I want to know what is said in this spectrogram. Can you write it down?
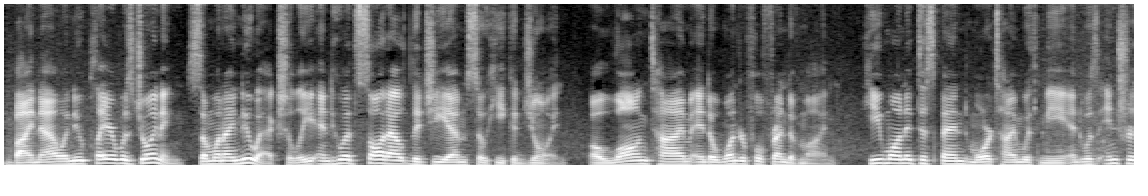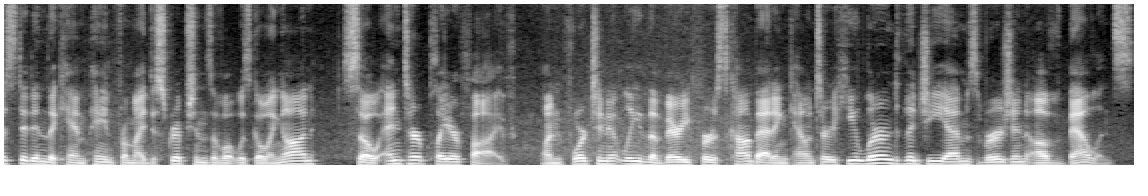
By now, a new player was joining, someone I knew actually, and who had sought out the GM so he could join a long time and a wonderful friend of mine. He wanted to spend more time with me and was interested in the campaign from my descriptions of what was going on, so enter player 5. Unfortunately, the very first combat encounter, he learned the GM's version of balance.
